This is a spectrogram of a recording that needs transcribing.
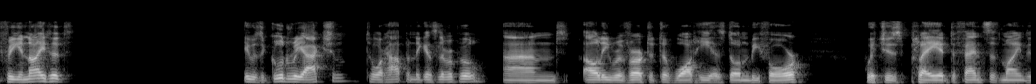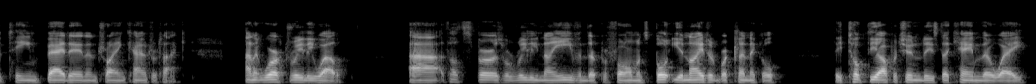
for United, it was a good reaction to what happened against Liverpool, and Ollie reverted to what he has done before, which is play a defensive minded team, bed in, and try and counterattack. And it worked really well. Uh, I thought Spurs were really naive in their performance, but United were clinical. They took the opportunities that came their way,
